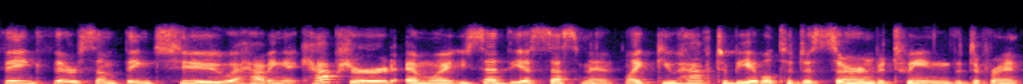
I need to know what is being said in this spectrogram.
think there's something to having it captured and what you said, the assessment. Like you have to be able to discern between the different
